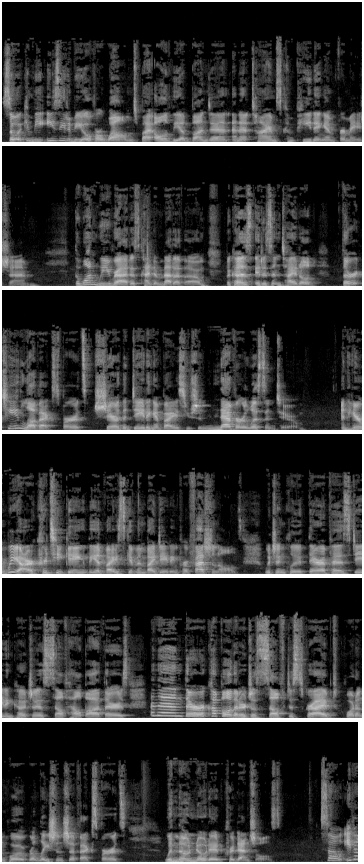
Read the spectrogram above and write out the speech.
So it can be easy to be overwhelmed by all of the abundant and at times competing information. The one we read is kind of meta though, because it is entitled 13 Love Experts Share the Dating Advice You Should Never Listen to. And here we are critiquing the advice given by dating professionals, which include therapists, dating coaches, self help authors, and then there are a couple that are just self described, quote unquote, relationship experts with no noted credentials. So even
